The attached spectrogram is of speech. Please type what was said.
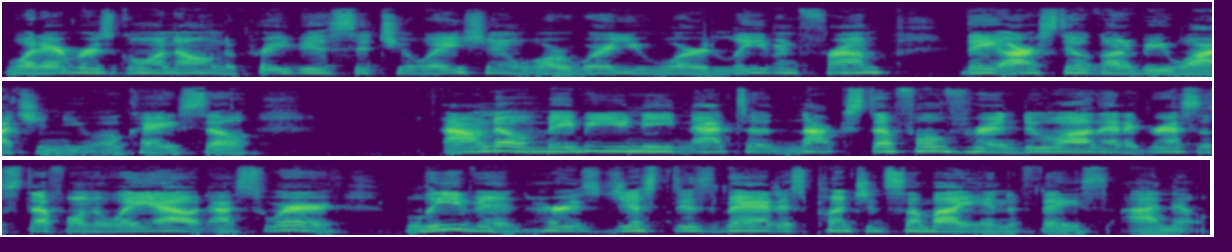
whatever is going on, the previous situation, or where you were leaving from, they are still going to be watching you. Okay, so I don't know, maybe you need not to knock stuff over and do all that aggressive stuff on the way out. I swear, leaving hurts just as bad as punching somebody in the face. I know.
